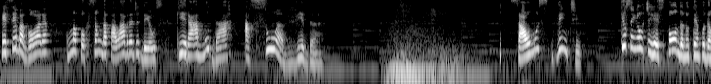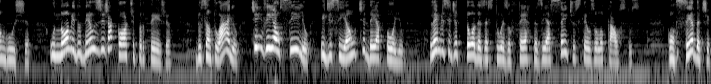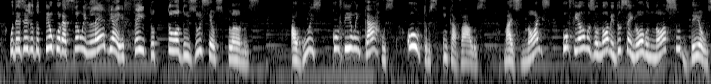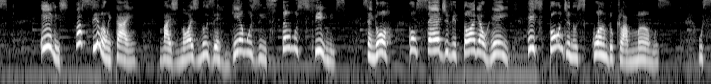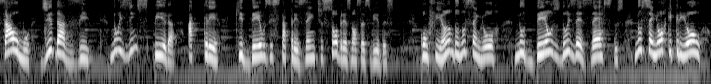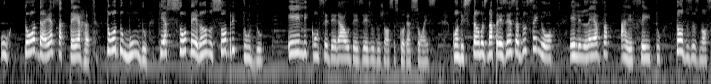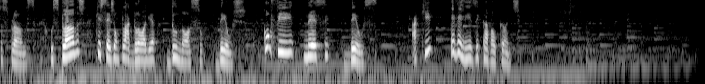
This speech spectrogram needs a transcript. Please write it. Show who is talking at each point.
Speaker 1: Receba agora uma porção da palavra de Deus que irá mudar a sua vida. Salmos 20 Que o Senhor te responda no tempo da angústia, o nome do Deus de Jacó te proteja. Do santuário te envie auxílio e de Sião te dê apoio. Lembre-se de todas as tuas ofertas e aceite os teus holocaustos. Conceda-te o desejo do teu coração e leve a efeito todos os seus planos. Alguns confiam em carros, outros em cavalos, mas nós confiamos no nome do Senhor, o nosso Deus. Eles vacilam e caem, mas nós nos erguemos e estamos firmes. Senhor, concede vitória ao Rei, responde-nos quando clamamos. O Salmo de Davi nos inspira a crer que Deus está presente sobre as nossas vidas. Confiando no Senhor, no Deus dos exércitos, no Senhor que criou o, toda essa terra, todo mundo, que é soberano sobre tudo. Ele concederá o desejo dos nossos corações. Quando estamos na presença do Senhor, Ele leva a efeito todos os nossos planos os planos que sejam para a glória do nosso Deus. Confie nesse Deus. Aqui, Evelise Cavalcante.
